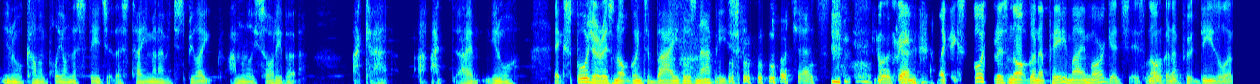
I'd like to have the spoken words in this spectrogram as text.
you know, come and play on this stage at this time. And I would just be like, I'm really sorry, but I can't. I, I, I you know, exposure is not going to buy those nappies. no chance. no chance. Like exposure is not going to pay my mortgage. It's not mm-hmm. going to put diesel in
